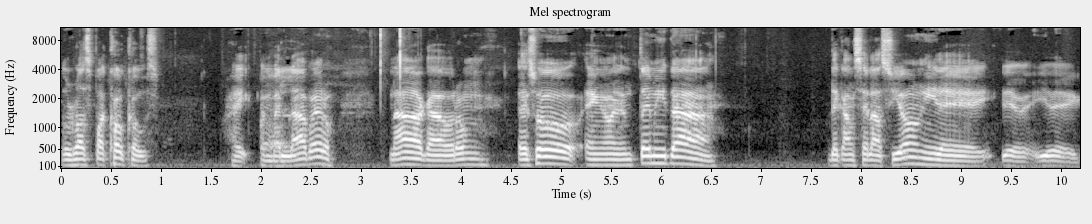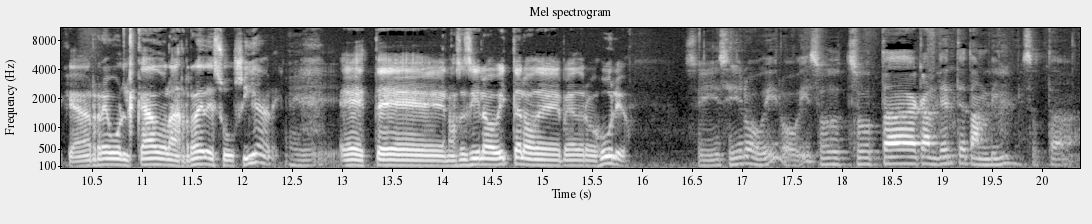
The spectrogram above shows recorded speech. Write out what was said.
Los raspacocos. Hey, en Pero- verdad, pero nada, cabrón. eso en un temita de cancelación y de, y de, y de que ha revolcado las redes sociales. Eh, Este, no sé si lo viste lo de Pedro Julio. sí, sí, lo vi, lo vi. Eso, eso está candente también. Eso está.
